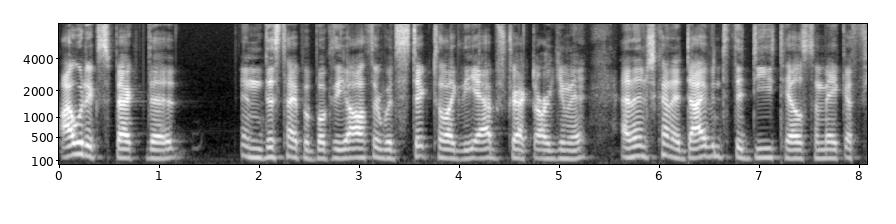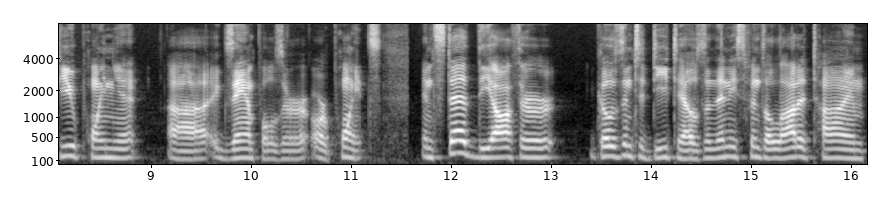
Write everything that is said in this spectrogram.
i would expect that in this type of book the author would stick to like the abstract argument and then just kind of dive into the details to make a few poignant uh, examples or, or points. Instead the author goes into details and then he spends a lot of time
